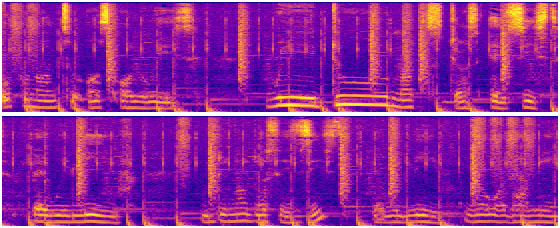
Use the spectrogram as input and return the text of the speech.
open unto us always. We do not just exist, but we live. We do not just exist, but we live. You know what that means?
